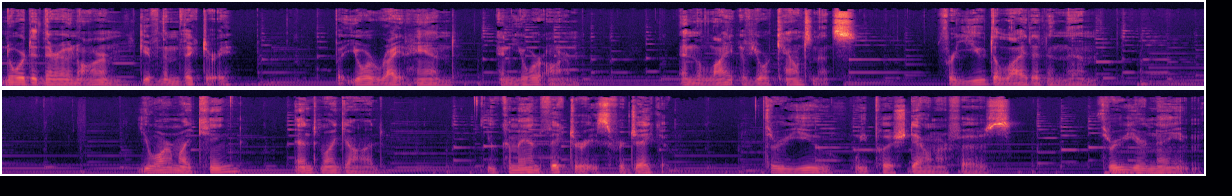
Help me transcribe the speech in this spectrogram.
nor did their own arm give them victory, but your right hand and your arm, and the light of your countenance, for you delighted in them. You are my King and my God. You command victories for Jacob. Through you we push down our foes. Through your name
